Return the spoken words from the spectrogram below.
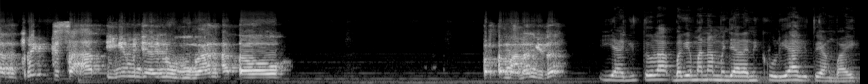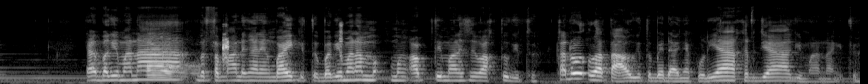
Dan trik saat ingin menjalin hubungan atau pertemanan gitu? Iya gitulah bagaimana menjalani kuliah gitu yang baik. Ya bagaimana berteman dengan yang baik gitu. Bagaimana me- mengoptimalisasi waktu gitu. Kan lu udah tahu gitu bedanya kuliah, kerja gimana gitu.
